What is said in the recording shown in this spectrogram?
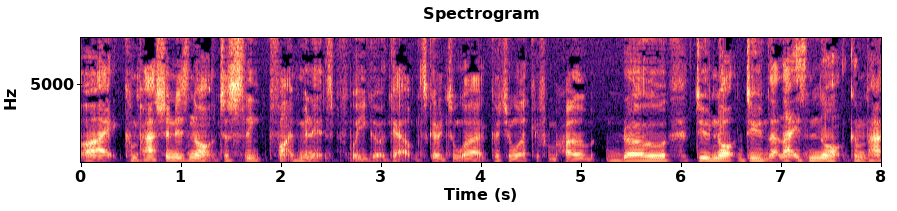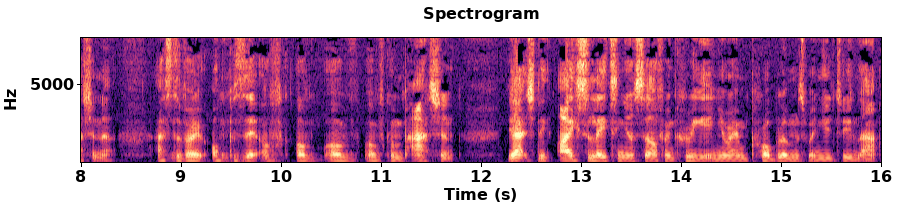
all right, compassion is not just sleep five minutes before you go get up to go to work because you're working from home. No, do not do that. That is not compassionate. That's the very opposite of, of, of, of compassion. You're actually isolating yourself and creating your own problems when you do that.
